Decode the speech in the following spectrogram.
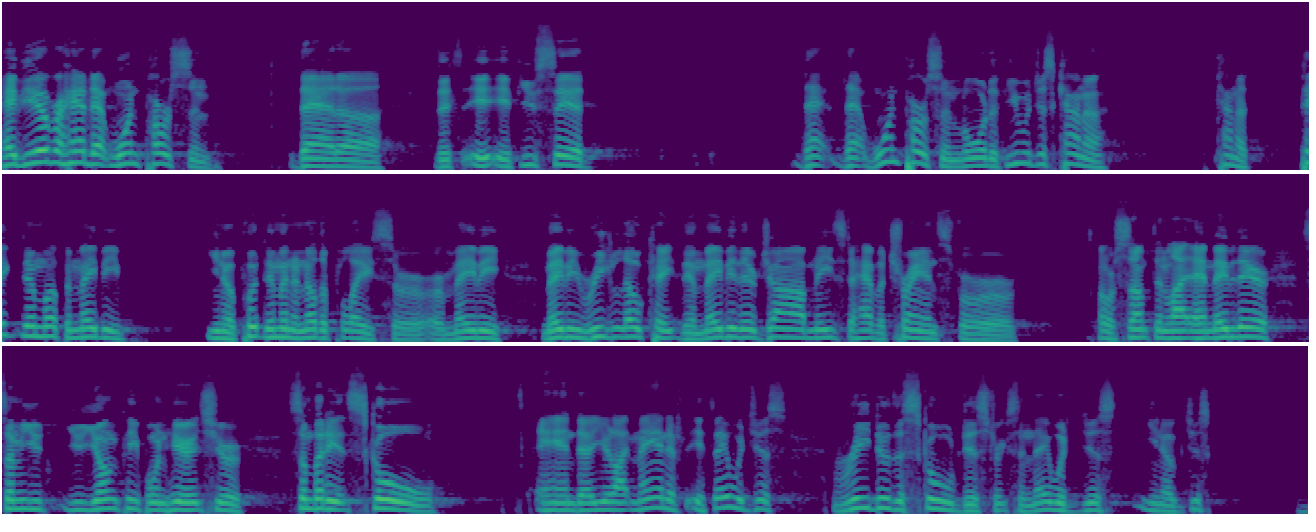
Have you ever had that one person that uh, that if you said that that one person, Lord, if you would just kind of kind of pick them up and maybe you know put them in another place or, or maybe maybe relocate them. Maybe their job needs to have a transfer or, or something like that. Maybe they're some of you you young people in here it's your somebody at school and uh, you're like man if, if they would just redo the school districts and they would just you know just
